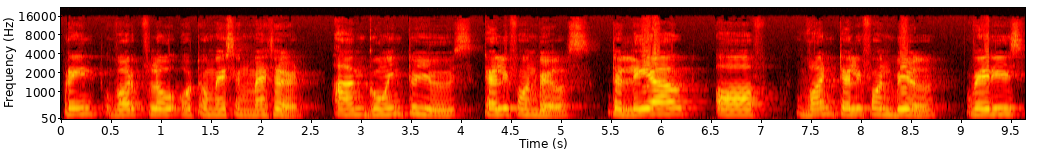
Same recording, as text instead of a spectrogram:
print workflow automation method I'm going to use telephone bills. The layout of one telephone bill varies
